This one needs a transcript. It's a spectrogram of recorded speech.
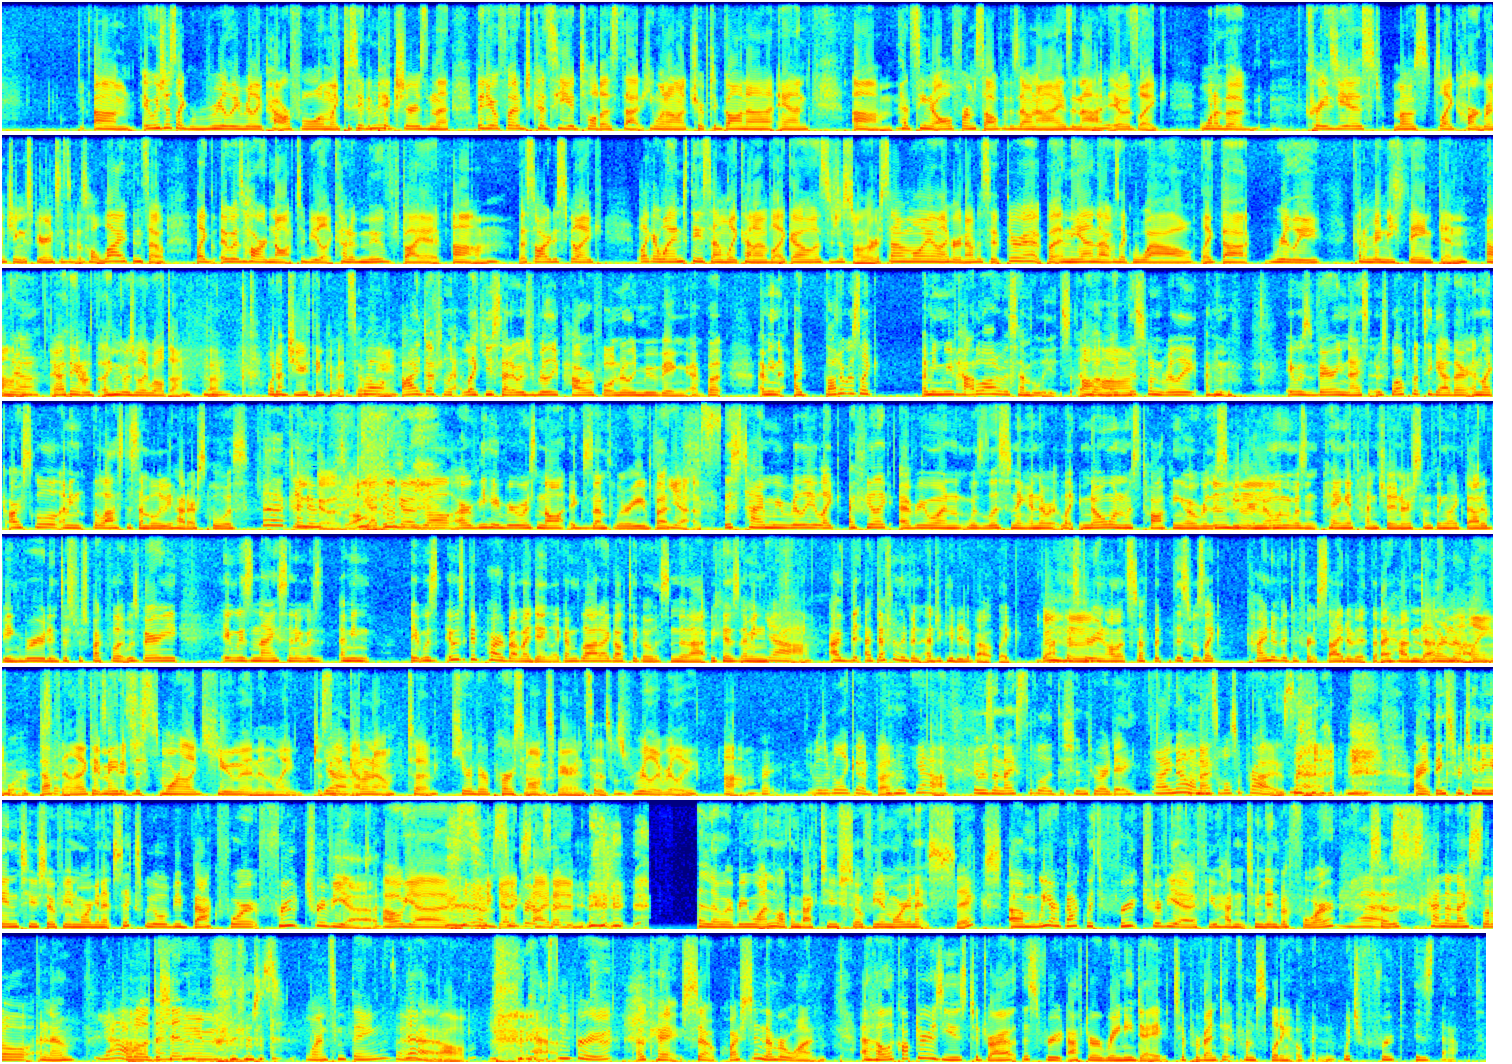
um, it was just like really, really powerful. And like to see the pictures and the video footage because he had told us that he went on a trip to Ghana and um, had seen it all for himself with his own eyes, and that Right. it was like one of the craziest, most like heart wrenching experiences of his whole life. And so like it was hard not to be like kind of moved by it. Um, but so I just feel like like I went into the assembly kind of like, oh, this is just another assembly, like we're gonna have to sit through it. But in the end, I was like, wow, like that really kind of made me think, and um, Yeah. I think it was I think it was really well done. But Mhm. what did you think of it, Sophie? Well, I definitely, like you said, it was really powerful and really moving. uh, But I mean, I thought it was like, I mean, we've had a lot of assemblies, uh, but Uh-huh. like this one really, I mean, it was very nice and it was well put together. And like our school, I mean, the last assembly we had, our school was eh, kind Didn't of go as well. Yeah, it didn't go as well. Our behavior was not exemplary, but yes. this time we really like i feel like everyone was listening and there were like no one was talking over the speaker Mhm. no one wasn't paying attention or something like that or being rude and disrespectful it was very it was nice and it was i mean it was it was a good part about my day like i'm glad i got to go listen to that because i mean Yeah. i've been i've definitely been educated about like black Mhm. history and all that stuff but this was like kind of a different side of it that i hadn't learned about Definitely. before So Definitely. like it made nice. it just more like human and like just Yeah. like I don't know to hear their personal experiences was really really um right it was really good. But Mhm. yeah, it was a nice little addition to our day I know a Mhm. nice little surprise. Yeah. Mhm. All right. Thanks for tuning in to Sophie and Morgan at six. We will be back for fruit trivia. oh yes, get excited. excited. Hello, everyone. Welcome back to Sophie and Morgan at six. Um, we are back with fruit trivia. If you hadn't tuned in before, Yes. so this is kind of nice little. I don't know. yeah, little I addition. mean, just learn some things. and Yeah. about Yeah. some fruit. Okay, so question number one: A helicopter is used to dry out this fruit after a rainy day to prevent it from splitting open. Which fruit is that?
